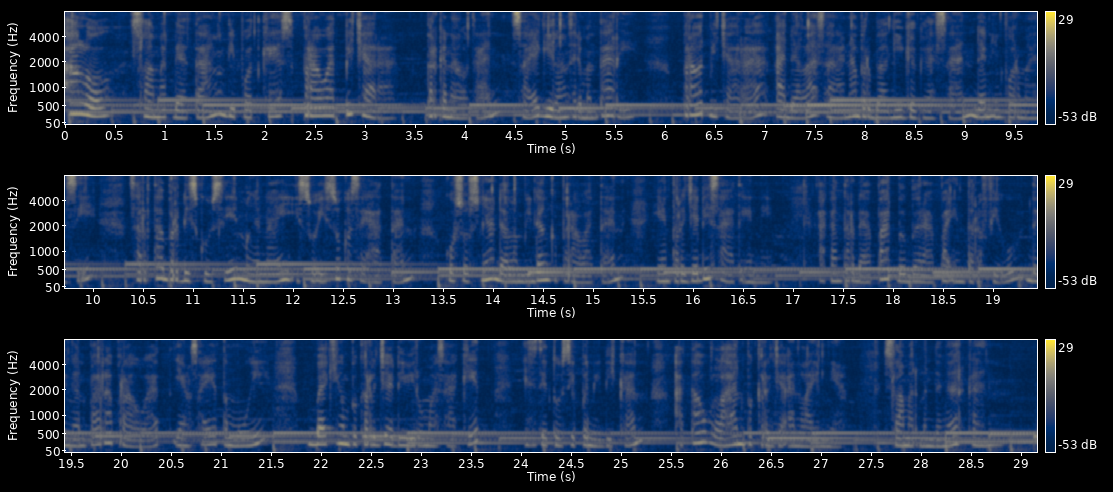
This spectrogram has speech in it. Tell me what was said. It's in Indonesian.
Halo, selamat datang di podcast Perawat Bicara. Perkenalkan, saya Gilang Sedementari. Perawat Bicara adalah sarana berbagi gagasan dan informasi serta berdiskusi mengenai isu-isu kesehatan, khususnya dalam bidang keperawatan yang terjadi saat ini. Akan terdapat beberapa interview dengan para perawat yang saya temui, baik yang bekerja di rumah sakit, institusi pendidikan, atau lahan pekerjaan lainnya. Selamat mendengarkan.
